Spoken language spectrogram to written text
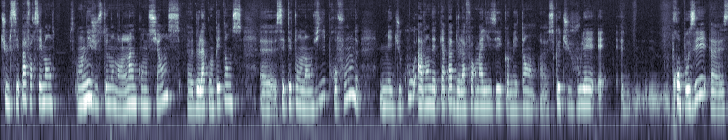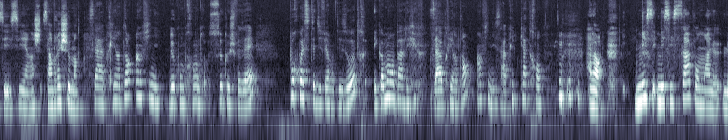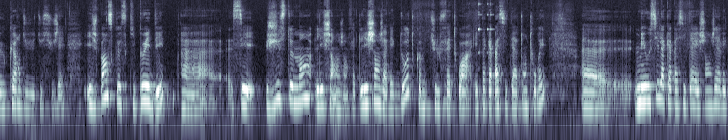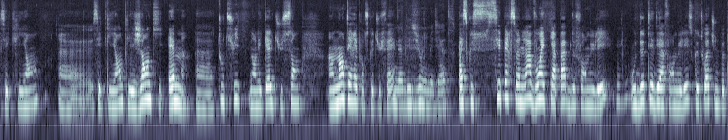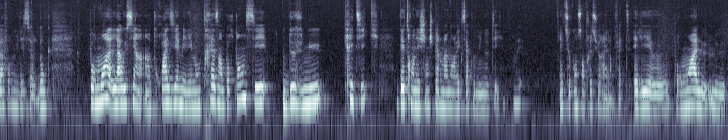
tu le sais pas forcément. On est justement dans l'inconscience euh, de la compétence. Euh, c'était ton envie profonde, mais du coup, avant d'être capable de la formaliser comme étant euh, ce que tu voulais proposer, c'est un, un vrai chemin. Ça a pris un temps infini de comprendre ce que je faisais, pourquoi c'était différent des autres et comment en parler. Ça a pris un temps infini, ça a pris 4 ans. Alors, mais c'est ça pour moi le, cœur du, sujet. Et je pense que ce qui peut aider, euh, c'est justement l'échange en fait. L'échange avec d'autres, comme tu le fais toi, et ta capacité à t'entourer. Euh, mais aussi la capacité à échanger avec ses clients, euh, ses clientes, les gens qui aiment tout de suite, dans lesquels tu sens un intérêt pour ce que tu fais. Une adhésion immédiate. Parce que ces personnes-là vont être capables de formuler mhm. ou de t'aider à formuler ce que toi, tu ne peux pas formuler seul. Donc, pour moi, là aussi, un, troisième élément très important, c'est devenu critique d'être en échange permanent avec sa communauté. Oui. Et de se concentrer sur elle, en fait. Elle est, euh, pour moi, le, le,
